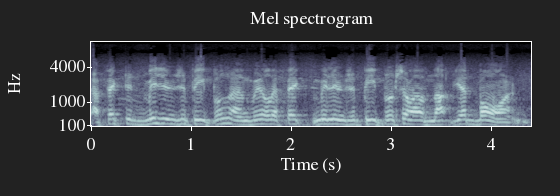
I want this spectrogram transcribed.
affected millions of people and will affect millions of people, some of them not yet born.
